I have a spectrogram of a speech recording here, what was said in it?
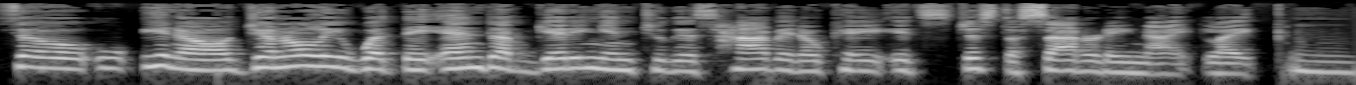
so, you know, generally what they end up getting into this habit, okay, it's just a Saturday night. Like, Mhm.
